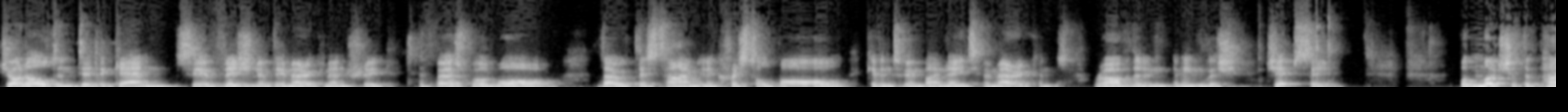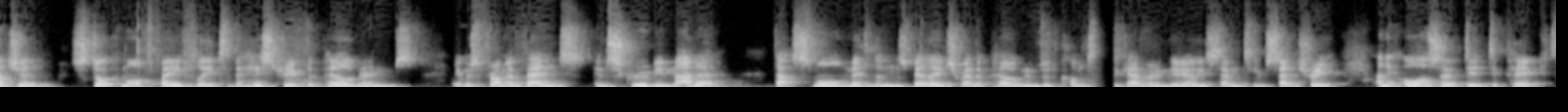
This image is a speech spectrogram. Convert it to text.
John Alden did again see a vision of the American entry to the First World War, though this time in a crystal ball given to him by Native Americans rather than an English gypsy. But much of the pageant stuck more faithfully to the history of the pilgrims. It was from events in Scrooby Manor that small Midlands village where the pilgrims had come together in the early 17th century. And it also did depict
